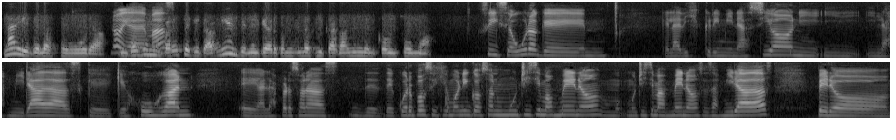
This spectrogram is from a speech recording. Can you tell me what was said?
nadie te lo asegura. Entonces me parece que también tiene que ver con la lógica también del consumo. Sí, seguro que, que la discriminación y, las miradas que, juzgan eh, a las personas de, cuerpos hegemónicos son muchísimos menos, muchísimas menos esas miradas, pero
